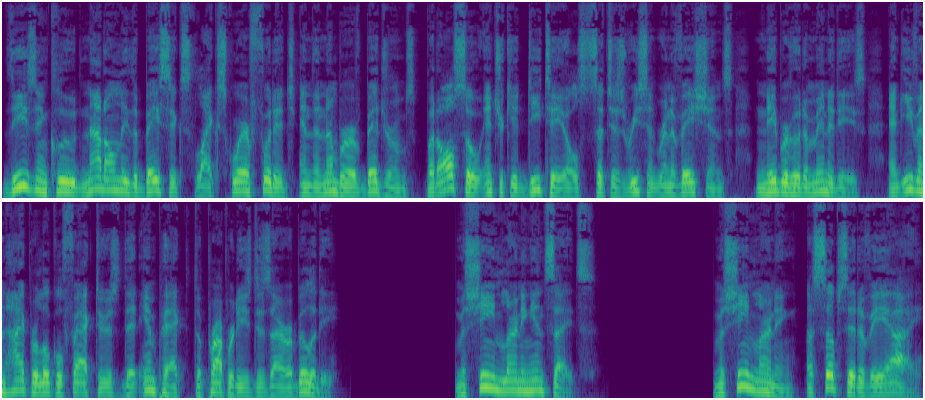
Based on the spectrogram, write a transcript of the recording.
These include not only the basics like square footage and the number of bedrooms, but also intricate details such as recent renovations, neighborhood amenities, and even hyperlocal factors that impact the property's desirability. Machine Learning Insights Machine learning, a subset of AI,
